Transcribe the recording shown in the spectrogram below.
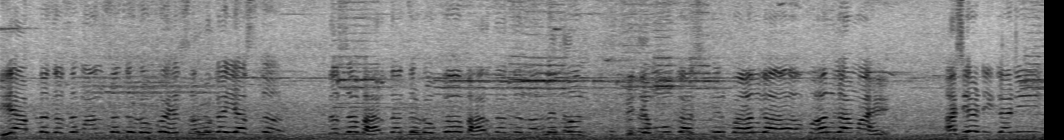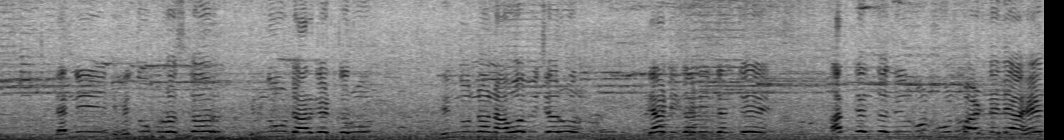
हे आपलं जसं माणसाचं डोकं हे सर्व काही असतं तसं भारताचं डोकं भारताचं नंदेपण हे जम्मू काश्मीर पहलगा पहलगाम आहे. अशा ठिकाणी त्यांनी हेतू पुरस्कार हिंदू टार्गेट करून हिंदूंना नावं विचारून त्या ठिकाणी त्यांचे अत्यंत निर्गुण गुण पाडलेले आहेत.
